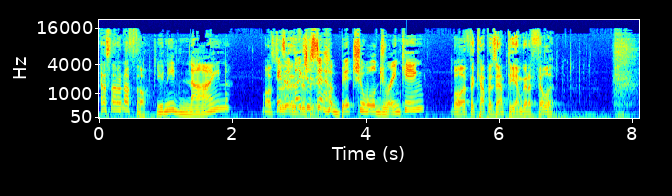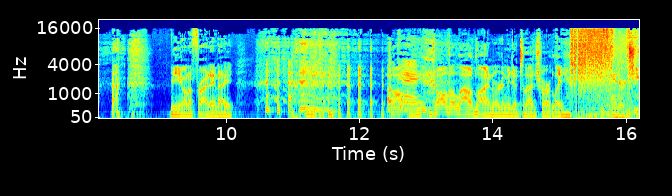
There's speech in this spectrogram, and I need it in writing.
That's not enough, though. You need nine? Well, Is it uh, like just a habitual drinking? Well, if the cup is empty, I'm going to fill it. Me on a Friday night. Okay. Call, call the loud line. We're going to get to that shortly. Energy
